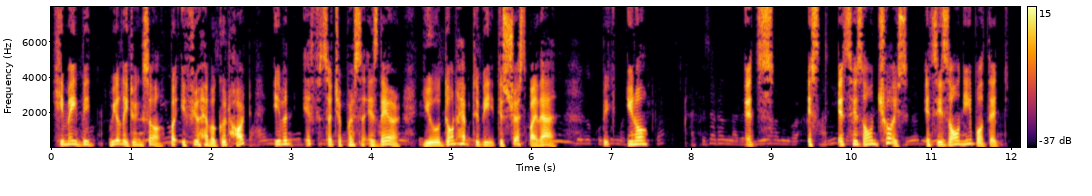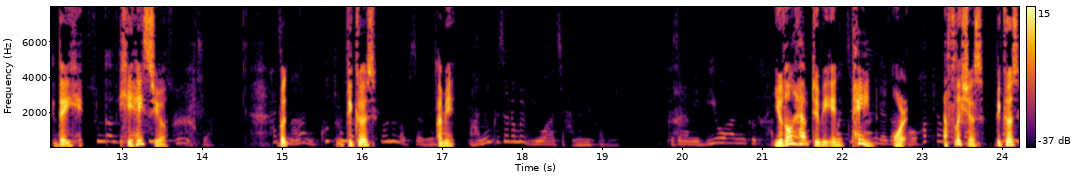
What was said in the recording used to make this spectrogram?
He may be really doing so, but if you have a good heart, even if such a person is there, you don't have to be distressed by that. Be, you know, it's it's it's his own choice. It's his own evil that they he hates you. But because I mean you don't have to be in pain or afflictions because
